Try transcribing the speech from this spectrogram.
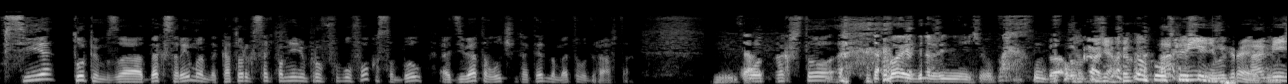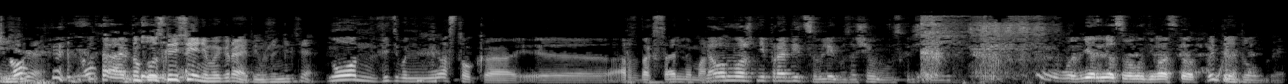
все топим за Декса Реймонда, который, кстати, по мнению Pro Football Focus, был э, девятым лучшим тайтендом этого драфта. Да. Вот, так что... Добавить даже нечего. Да, ну как? Друзья, как он по воскресеньям играет? Аминь. нельзя. Как он по воскресеньям играет, им же нельзя. Ну, он, видимо, не настолько э, ортодоксальный Да мораль. он может не пробиться в лигу, зачем ему в воскресенье? Вернется во Владивосток. Вы ты добрые.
